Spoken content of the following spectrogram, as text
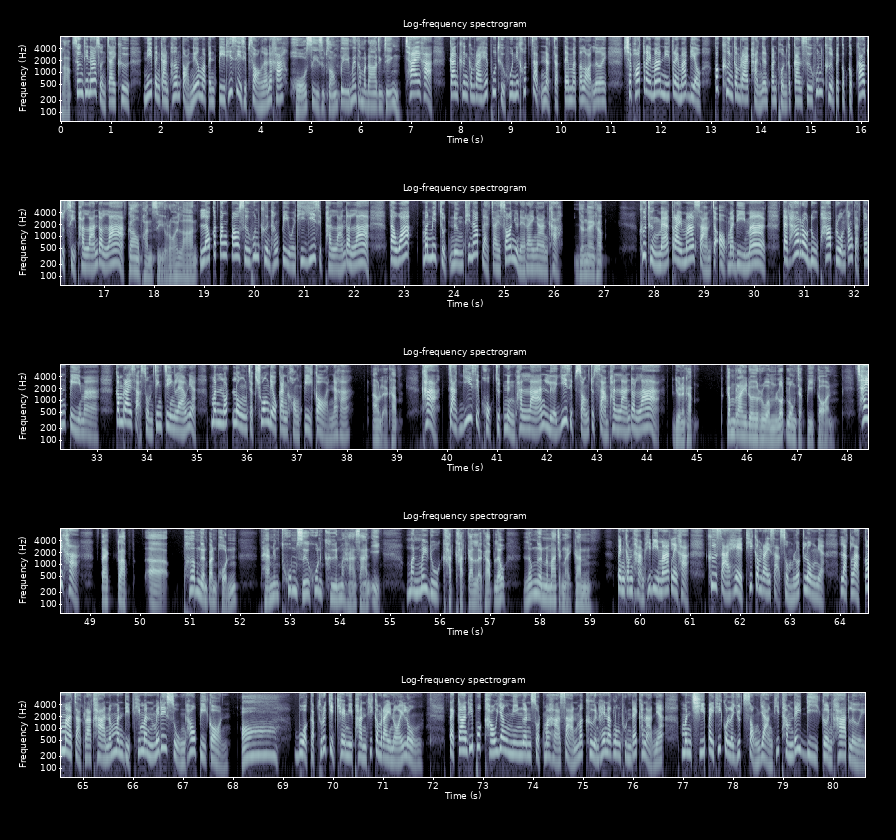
ครับ ซึ่งที่น่าสนใจคือนี่เป็นการเพิ่มต่อเนื่องมาเป็นปีที่ 42 แล้วนะคะ โห 42 ปีไม่ธรรมดาจริงใช่ค่ะ การคืนกำไรให้ผู้ถือหุ้นนี่เขาจัดหนักจัดเต็มมาตลอดเลย เฉพาะไตรมาสนี้ไตรมาสเดียวก็คืนกำไรผ่านเงินปันผลกับการซื้อหุ้นคืนไปเกือบๆ9.4 พันล้านดอลลาร์ๆ9,400 ล้าน แล้วก็ตั้งเป้าซื้อหุ้นคืนทั้งปีไว้ที่ 20 พันล้านดอลลาร์ แต่ว่ามันมีจุดหนึ่งที่น่าแปลกใจซ่อนอยู่ในรายงานค่ะ ยังไงครับ คือถึงแม้ไตรมาส 3 จะออกมาดีมาก แต่ถ้าเราดูภาพรวมตั้งแต่ต้นปีมากำไรสะสมจริง ๆ แล้วเนี่ย มันลดลงจากช่วงเดียวกันของปีก่อนนะคะ เอาเหรอครับ ค่ะ จาก 26.1 พันล้านเหลือ 22.3 พันล้านดอลลาร์ เดี๋ยวนะครับกำไรโดยรวมลดลงจากปีก่อน ใช่ค่ะ แต่กลับเอ่อเพิ่มเงินปันผล แถมยังทุ่มซื้อหุ้นคืนมหาศาลอีก มันไม่ดูขัดขัดๆกันเหรอครับ แล้วแล้วเงินมันมาจากไหนกัน เป็นคำถามที่ดีมากเลยค่ะ คือสาเหตุที่กำไรสะสมลดลงเนี่ย หลักๆก็มาจากราคาน้ำมันดิบที่มันไม่ได้สูงเท่าปีก่อน อ๋อ บวกกับธุรกิจเคมีพันที่กำไรน้อยลง แต่การที่พวกเขายังมีเงินสดมหาศาลมาคืนให้นักลงทุนได้ขนาดเนี้ย มันชี้ไปที่กลยุทธ์สองอย่างที่ทำได้ดีเกินคาดเลย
